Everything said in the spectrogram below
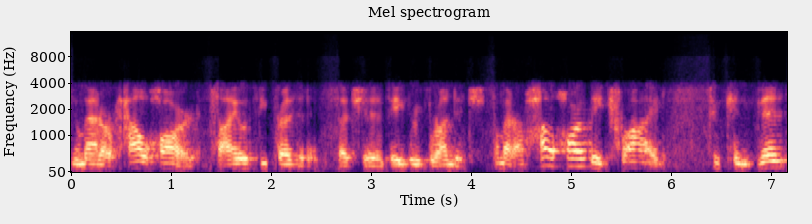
no matter how hard IOC presidents such as Avery Brundage, no matter how hard they tried to convince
